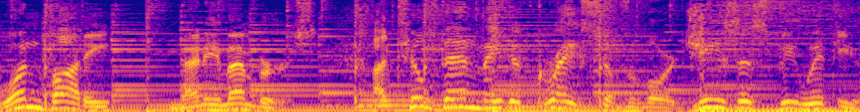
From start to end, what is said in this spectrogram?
One Body, Many Members. Until then, may the grace of the Lord Jesus be with you.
